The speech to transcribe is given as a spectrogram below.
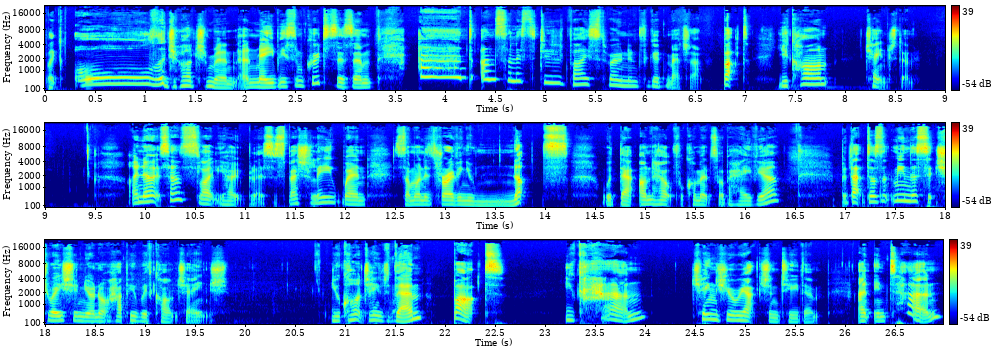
Like all the judgment and maybe some criticism unsolicited advice thrown in for good measure. But you can't change them. I know it sounds slightly hopeless, especially when someone is driving you nuts with their unhelpful comments or behaviour, but that doesn't mean the situation you're not happy with can't change. You can't change them, but you can change your reaction to them and in turn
